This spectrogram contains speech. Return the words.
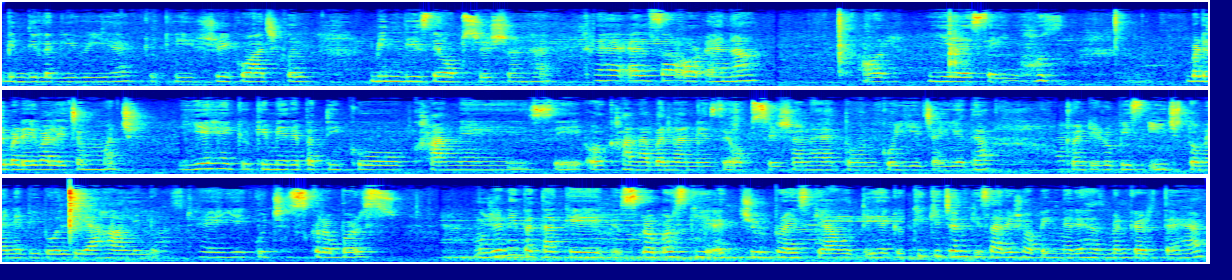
बिंदी लगी हुई है क्योंकि श्री को आजकल बिंदी से ऑब्सेशन है. है एल्सा और एना और ये ऐसे ही बड़े बड़े वाले चम्मच. ये है क्योंकि मेरे पति को खाने से और खाना बनाने से ऑब्सेशन है तो उनको ये चाहिए था. ट्वेंटी रुपीज़ ईच तो मैंने भी बोल दिया हाँ ले लो। है ये कुछ स्क्रबर्स मुझे नहीं पता कि स्क्रबर्स की एक्चुअल प्राइस क्या होती है, क्योंकि किचन की सारी शॉपिंग मेरे हस्बैंड करते हैं।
